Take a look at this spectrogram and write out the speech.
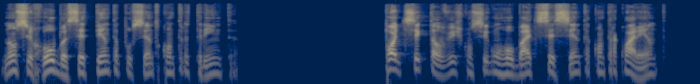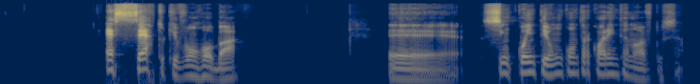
não se rouba 70% contra 30%. Pode ser que talvez consigam roubar de 60 contra 40. É certo que vão roubar é, 51 contra 49%.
